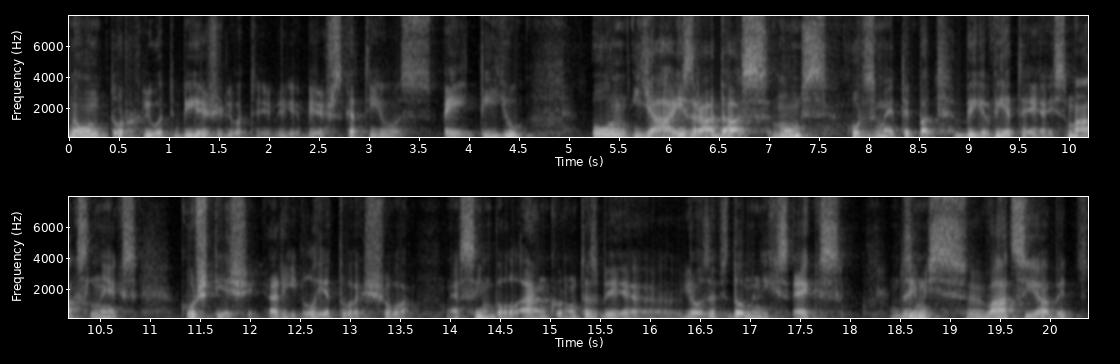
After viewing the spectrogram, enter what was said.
Nu, tur ļoti bieži, ļoti bieži skatījos, pētīju. Un, jā, izrādās, mums kurzemē tepat bija vietējais mākslinieks, kurš tieši arī lietoja šo simbolu ēnkuru. Tas bija Jozefs Dominiks Eks dzimis Vācijā, bet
